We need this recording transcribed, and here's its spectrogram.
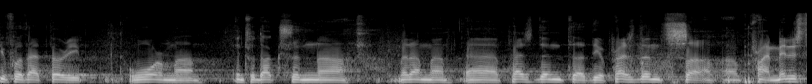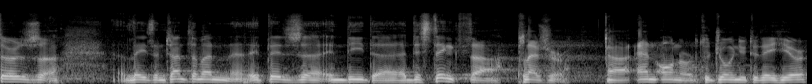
you for that very warm uh, introduction, uh, Madam uh, uh President, uh, dear Presidents, uh, Prime Ministers, ladies and gentlemen. It is indeed a distinct pleasure and honor to join you today here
